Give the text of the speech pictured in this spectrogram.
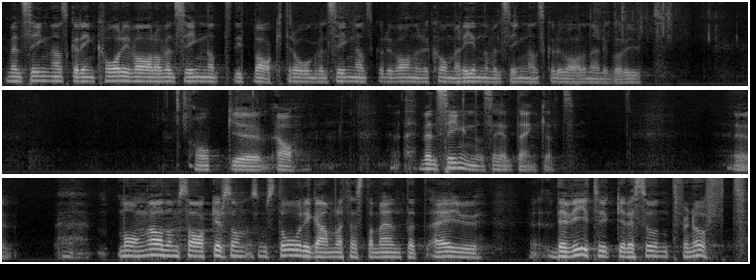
välsignad ska din korg vara och välsignat ditt baktråg. Välsignad ska du vara när du kommer in och välsignad ska du vara när du går ut. Och eh, ja, välsignelse helt enkelt. Eh, många av de saker som, som står i Gamla Testamentet är ju det vi tycker är sunt förnuft.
